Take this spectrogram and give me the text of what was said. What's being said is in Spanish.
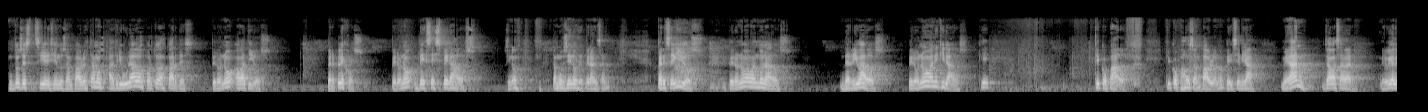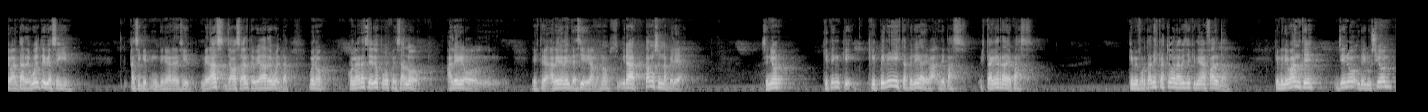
Entonces sigue diciendo San Pablo, estamos atribulados por todas partes, pero no abatidos, perplejos, pero no desesperados, sino estamos llenos de esperanza, perseguidos, pero no abandonados, derribados, pero no aniquilados. Qué, qué copado, qué copado San Pablo, ¿no? Que dice, mira, me dan, ya vas a ver, me voy a levantar de vuelta y voy a seguir. Casi que tiene ganas de decir, me das, ya vas a ver, te voy a dar de vuelta. Bueno, con la gracia de Dios podemos pensarlo alegre este, alegremente así, digamos, ¿no? Mira, estamos en una pelea. Señor, que, ten, que, que pelee esta pelea de, de paz, esta guerra de paz. Que me fortalezcas todas las veces que me haga falta. Que me levante lleno de ilusión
